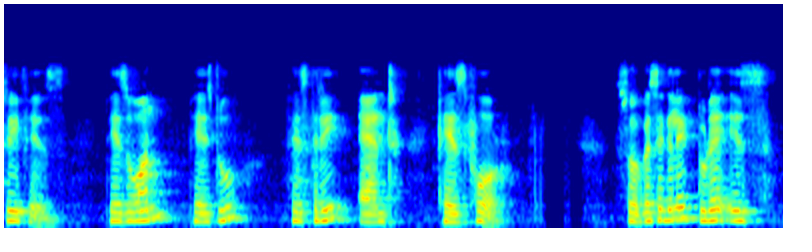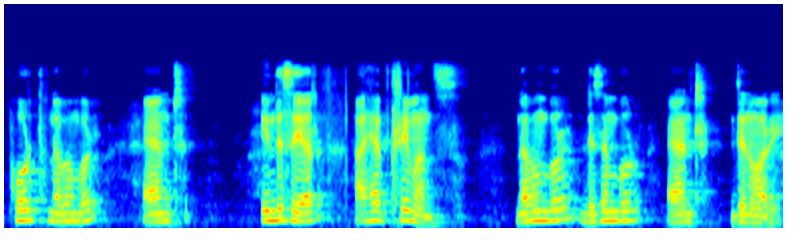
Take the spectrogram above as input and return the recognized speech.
three phases: phase 1, phase 2, phase 3, and phase 4. So basically, today is 4th November, and in this year, I have three months November, December, and January.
